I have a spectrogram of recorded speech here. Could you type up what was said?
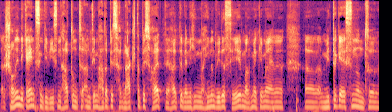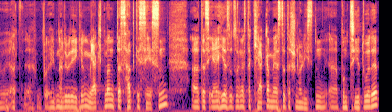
äh, schon in die Grenzen gewiesen hat und an dem hat er bis, nackt er bis heute. Heute, wenn ich ihn mal hin und wieder sehe, manchmal gehen wir eine äh, Mittagessen und äh, äh, reden halt über die Regierung, merkt man, das hat gesessen, äh, dass er hier sozusagen als der Kerkermeister der Journalisten äh, punziert wurde.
